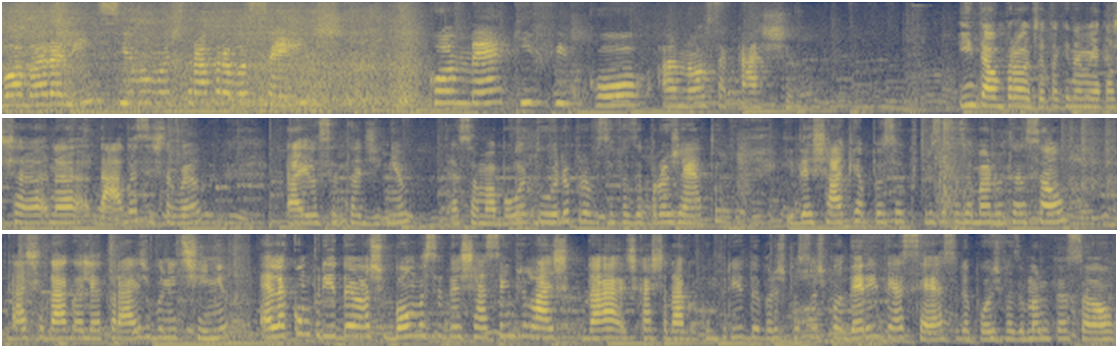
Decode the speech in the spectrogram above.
Vou agora ali em cima mostrar pra vocês como é que ficou a nossa caixa. Então, pronto, eu tô aqui na minha caixa d'água, vocês estão vendo? Tá eu sentadinha. Essa é uma boa altura pra você fazer projeto e deixar que a pessoa que precisa fazer manutenção. Caixa d'água ali atrás, bonitinha. Ela é comprida, eu acho bom você deixar sempre lá de caixa d'água comprida para as pessoas poderem ter acesso depois de fazer manutenção.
